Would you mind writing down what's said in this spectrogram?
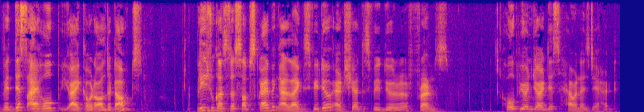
with this i hope i covered all the doubts please do consider subscribing and like this video and share this video with your friends hope you enjoyed this have a nice day ahead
